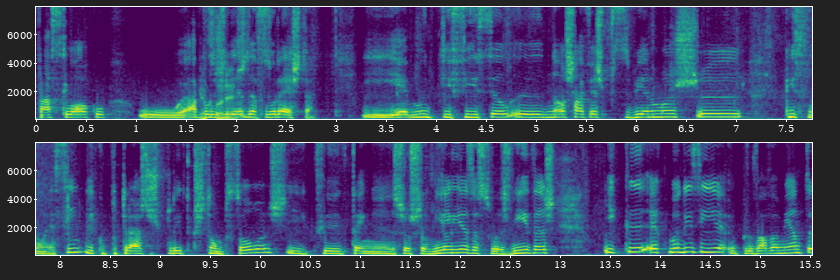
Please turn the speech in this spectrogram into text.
faz-se logo o, a apologia floresta. da floresta e é muito difícil uh, nós às vezes percebermos que isso não é assim e que por trás dos políticos estão pessoas e que têm as suas famílias, as suas vidas e que é como eu dizia, provavelmente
